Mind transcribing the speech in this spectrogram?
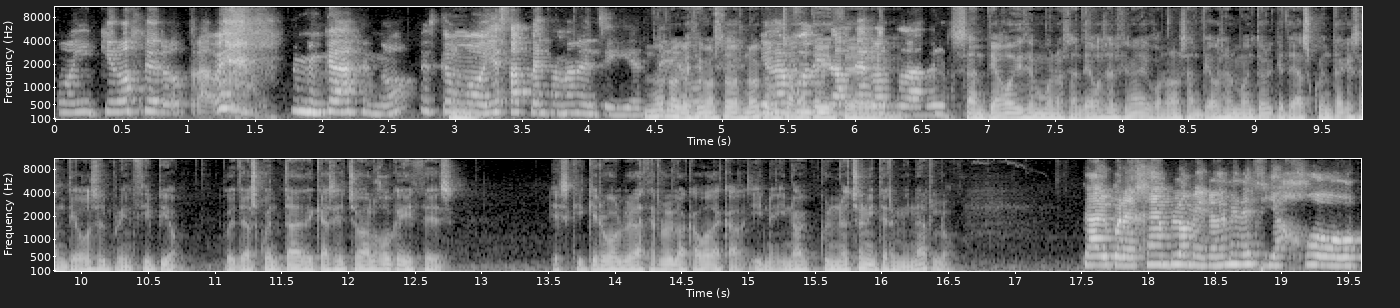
hoy quiero hacer otra vez. Nunca, ¿no? Es como, ya estás pensando en el siguiente. No, lo que decimos todos, ¿no? Que mucha gente dice, Santiago dicen, bueno, Santiago es el final. Digo, no, Santiago es el momento en el que te das cuenta que Santiago es el principio. Pues te das cuenta de que has hecho algo que dices, es que quiero volver a hacerlo y lo acabo de acabar. Y, no, he hecho ni terminarlo. Claro, y por ejemplo, Miguel me decía, jo,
